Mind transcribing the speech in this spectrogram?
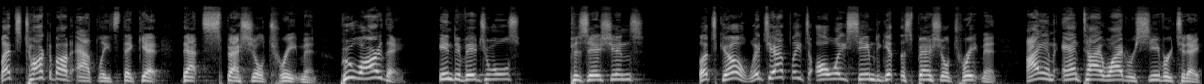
Let's talk about athletes that get that special treatment. Who are they? Individuals? Positions? Let's go. Which athletes always seem to get the special treatment? I am anti wide receiver today.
